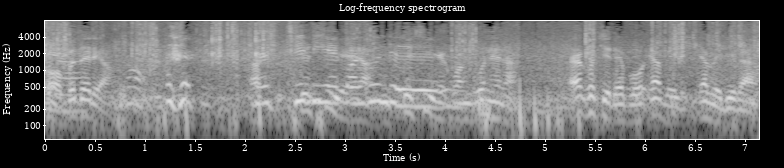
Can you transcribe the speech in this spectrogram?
哦不得了。啊，这四个冠军这四个冠军啦，还佫一个无，还未还未入来吼。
